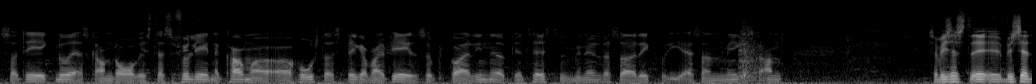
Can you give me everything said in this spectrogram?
Så det er ikke noget, jeg er skræmt over. Hvis der selvfølgelig er en, der kommer og hoster og stikker mig i fjeset, så går jeg lige ned og bliver testet. Men ellers så er det ikke, fordi jeg er sådan mega skræmt. Så hvis jeg, øh, hvis jeg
